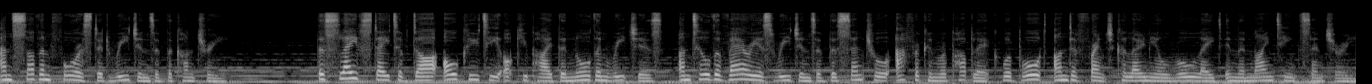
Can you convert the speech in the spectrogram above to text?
and southern forested regions of the country. The slave state of Dar Al Kuti occupied the northern reaches until the various regions of the Central African Republic were brought under French colonial rule late in the 19th century.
